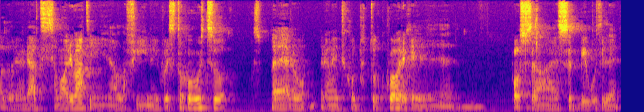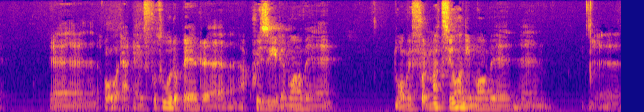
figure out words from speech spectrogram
Allora ragazzi, siamo arrivati alla fine di questo corso, spero veramente con tutto il cuore che possa esservi utile eh, ora e in futuro per eh, acquisire nuove, nuove, informazioni, nuove eh, eh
